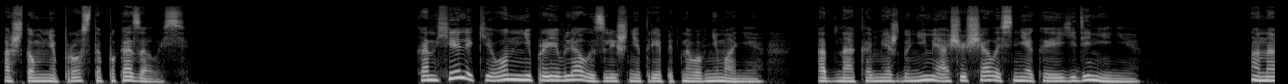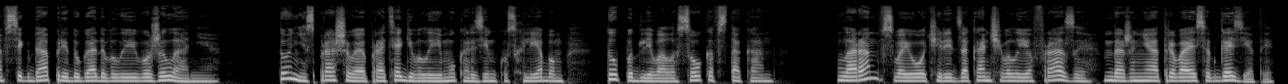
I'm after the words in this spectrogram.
а что мне просто показалось. К Анхелике он не проявлял излишне трепетного внимания, однако между ними ощущалось некое единение. Она всегда предугадывала его желания. То, не спрашивая, протягивала ему корзинку с хлебом, то подливала сока в стакан — Лоран, в свою очередь, заканчивал ее фразы, даже не отрываясь от газеты,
